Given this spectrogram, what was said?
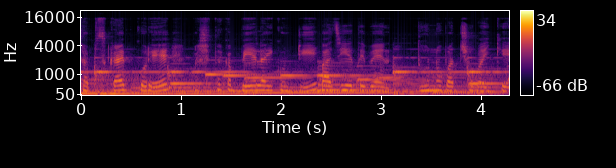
সাবস্ক্রাইব করে পাশে থাকা বেল আইকনটি বাজিয়ে দেবেন। ধন্যবাদ সবাইকে।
